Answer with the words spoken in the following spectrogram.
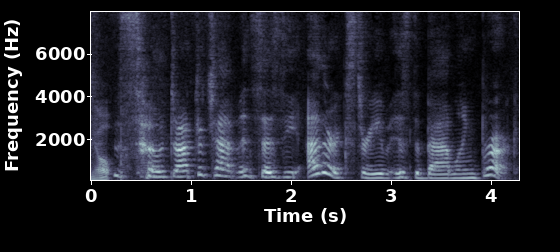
Yup. So Dr. Chapman says the other extreme is the babbling brook.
